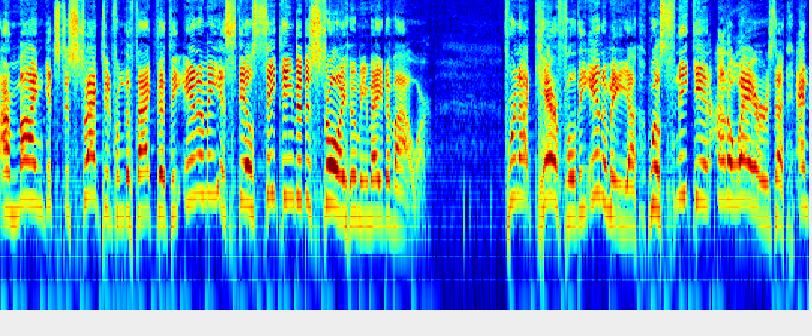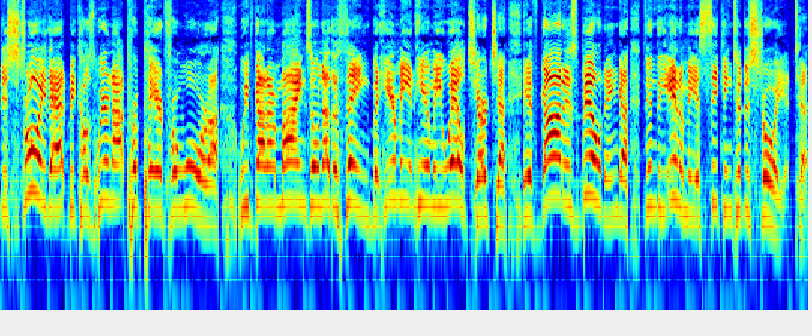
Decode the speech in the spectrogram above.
our mind gets distracted from the fact that the enemy is still seeking to destroy whom he may devour. We're not careful, the enemy uh, will sneak in unawares uh, and destroy that because we're not prepared for war. Uh, we've got our minds on other things, but hear me and hear me well, church. Uh, if God is building, uh, then the enemy is seeking to destroy it. Uh,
